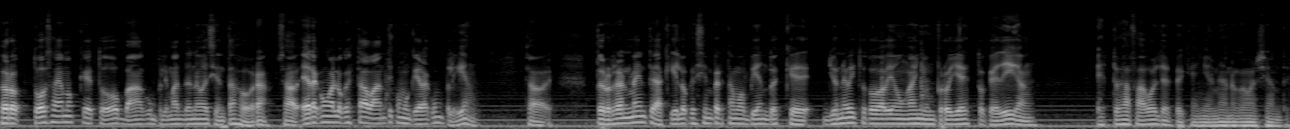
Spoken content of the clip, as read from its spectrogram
Pero todos sabemos que todos van a cumplir más de 900 horas. O sea, era como lo que estaba antes y como quiera cumplían. Pero realmente aquí lo que siempre estamos viendo es que yo no he visto todavía un año un proyecto que digan esto es a favor del pequeño y mediano comerciante.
